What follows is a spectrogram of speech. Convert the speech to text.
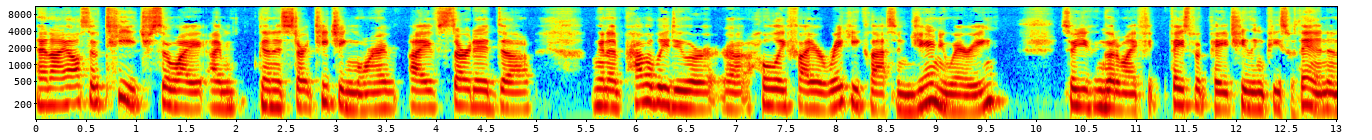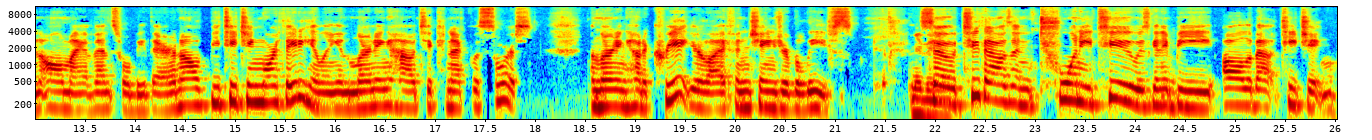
And i also teach so i i'm going to start teaching more. I, have started uh, i'm going to probably do a, a holy fire reiki class in january so you can go to my f- Facebook page, Healing Peace Within, and all my events will be there. And I'll be teaching more theta healing and learning how to connect with source and learning how to create your life and change your beliefs. Maybe. So 2022 is going to be all about teaching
